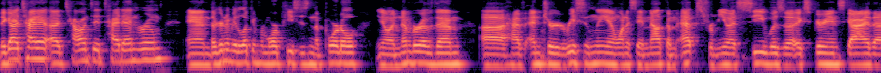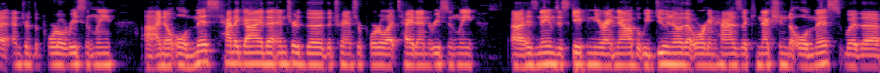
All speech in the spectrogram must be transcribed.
they got a, tight, a talented tight end room, and they're going to be looking for more pieces in the portal. You know, a number of them uh, have entered recently. I want to say Malcolm Epps from USC was an experienced guy that entered the portal recently. Uh, I know Ole Miss had a guy that entered the the transfer portal at tight end recently. Uh, his name's escaping me right now, but we do know that Oregon has a connection to Ole Miss with uh,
